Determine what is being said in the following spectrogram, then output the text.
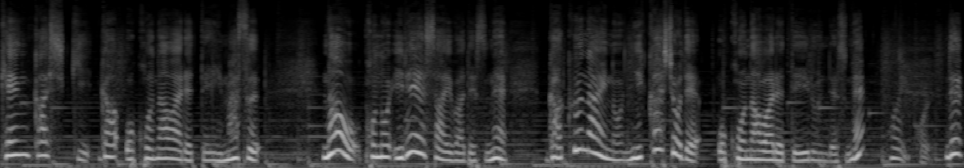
献花式が行われています。なおこの慰霊祭はですね学内の2カ所で行われているんですね、はい、で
